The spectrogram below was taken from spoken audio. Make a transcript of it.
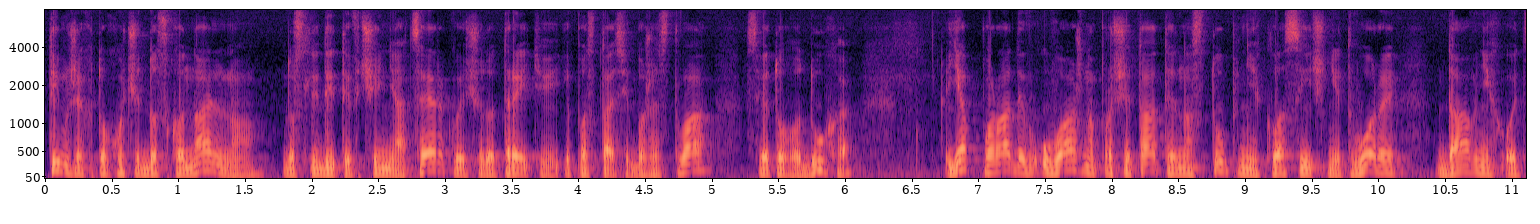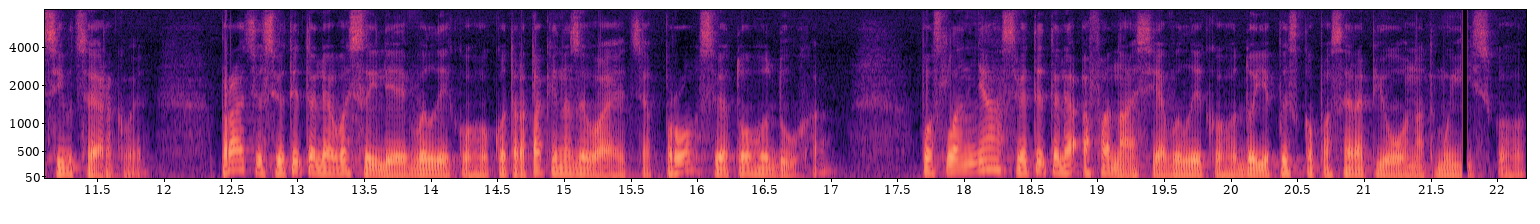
Тим же, хто хоче досконально дослідити вчення церкви щодо третьої іпостасі Божества, Святого Духа, я б порадив уважно прочитати наступні класичні твори давніх отців церкви. Працю святителя Василія Великого, котра так і називається Про Святого Духа. Послання святителя Афанасія Великого до єпископа Серапіона Тмуїського,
